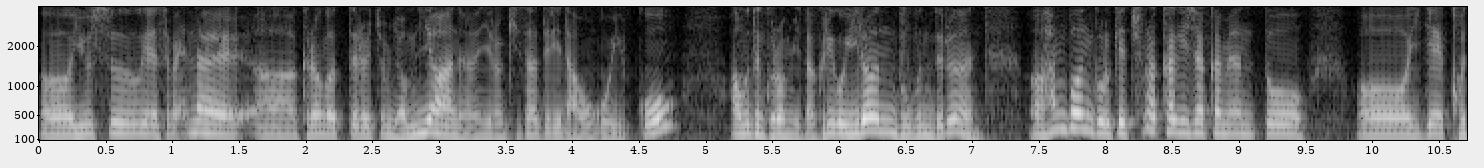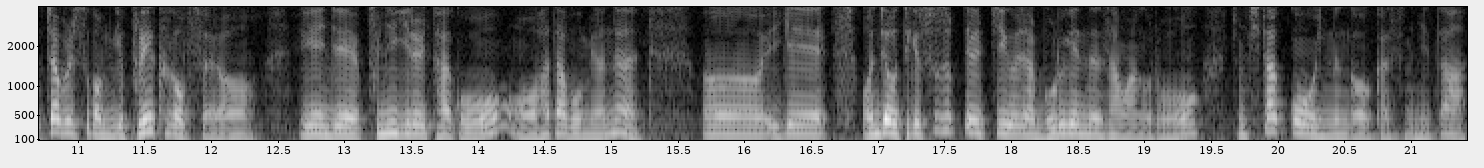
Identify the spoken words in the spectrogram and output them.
어, 뉴스에서 맨날 어, 그런 것들을 좀 염려하는 이런 기사들이 나오고 있고, 아무튼 그럽니다. 그리고 이런 부분들은 어, 한 번 그렇게 추락하기 시작하면 또 어, 이게 걷잡을 수가 없는 게 브레이크가 없어요. 이게 이제 분위기를 타고 어, 하다 보면은 어, 이게 언제 어떻게 수습될지 잘 모르겠는 상황으로 좀 치닫고 있는 것 같습니다.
